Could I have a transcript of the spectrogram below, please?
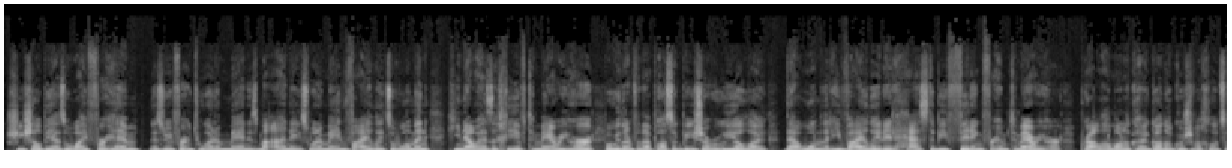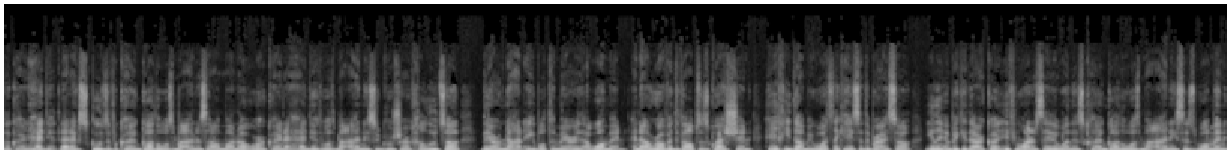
she shall be as a wife for him. This is referring to when a man is ma'anes. When a man violates a woman, he now has a chiv to marry her. But we learn from that pasuk, B'isha ru'iyolai, that woman that he violated has to be fitting for him to marry her. Prat l'hamana kain gadol, grusha kain. That excludes if a kain gadol was ma'anes almana or a kain hedyet was ma'anes grusha or chalutza, they are not able to marry that woman. And now Rava develops his question, Hey chidami, what's the case of the brisa? Ilim bekedarka, if you want to say that when this kain gadol was ma'anes' woman,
